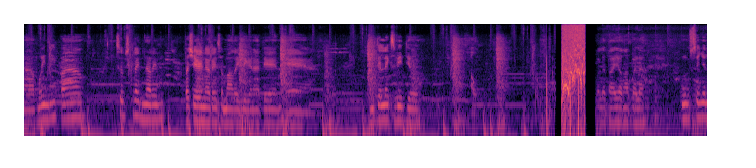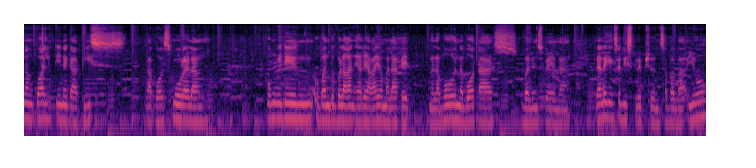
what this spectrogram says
Ah, kung hindi pa, subscribe na rin. Pa-share na rin sa mga kaibigan natin. And until next video, Pala tayo nga pala. Kung gusto nyo ng quality na gapis, tapos mura lang, kung within Ubando, Bulacan area kayo, malapit, Malabon, Nabotas, Valenzuela, lalagay sa description sa baba yung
